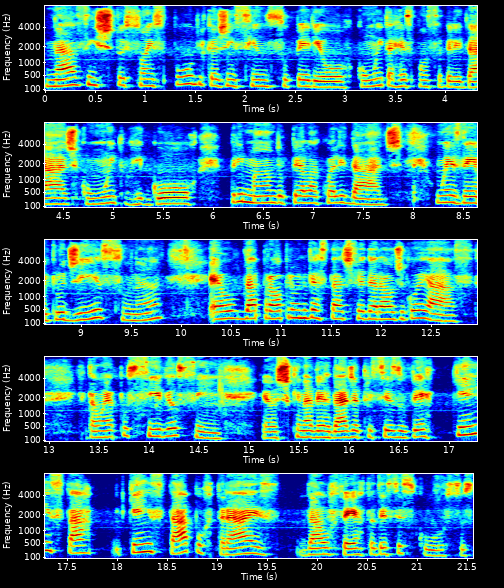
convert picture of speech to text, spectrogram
nas instituições públicas de ensino superior, com muita responsabilidade, com muito rigor, primando pela qualidade. Um exemplo disso né, é o da própria Universidade Federal de Goiás. Então é possível sim. Eu acho que na verdade é preciso ver quem está, quem está por trás da oferta desses cursos.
